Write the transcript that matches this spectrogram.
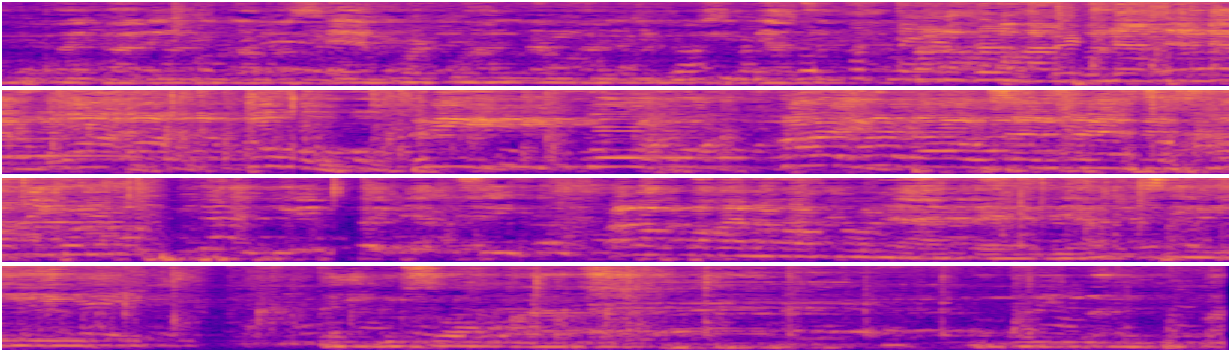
ako kay galing ng labas airport, mahal na mahal niyo po si Bianca. Palakpakan po natin ng 1, 2, 3, 4, 5,000 pesos. Bigyan po Bianca. Palakpakan naman po natin. Bianca, thank you so much. Lang ito pa.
